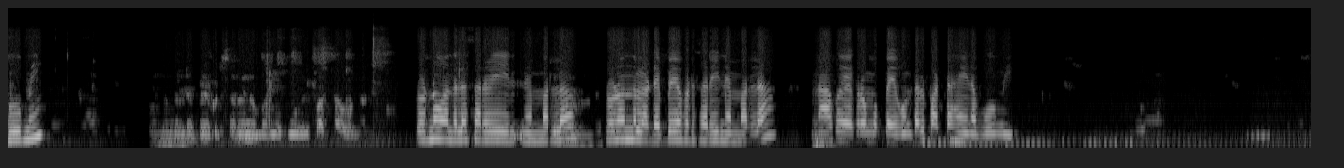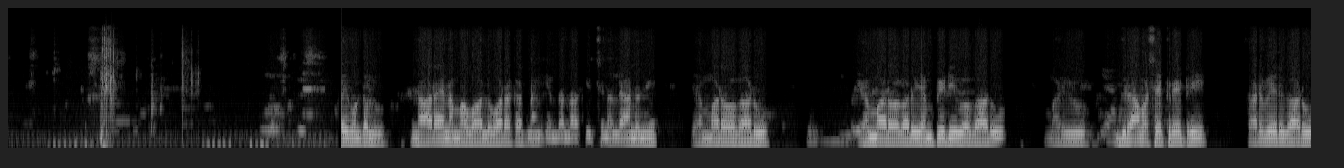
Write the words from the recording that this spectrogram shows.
భూమి. రెండు వందల సర్వే నెంబర్ల రెండు వందల డెబ్బై ఒకటి సర్వే నెంబర్ల నాకు ఎకరం ముప్పై గుంటలు పట్టహైన భూమి. ముప్పై గుంటలు. నారాయణమ్మ వాళ్ళు వరకట్నం కింద నాకు ఇచ్చిన ల్యాండ్ని ఎంఆర్ఓ గారు ఎంఆర్ఓ గారు ఎంపీడీఓ గారు మరియు గ్రామ సెక్రటరీ సర్వేరు గారు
